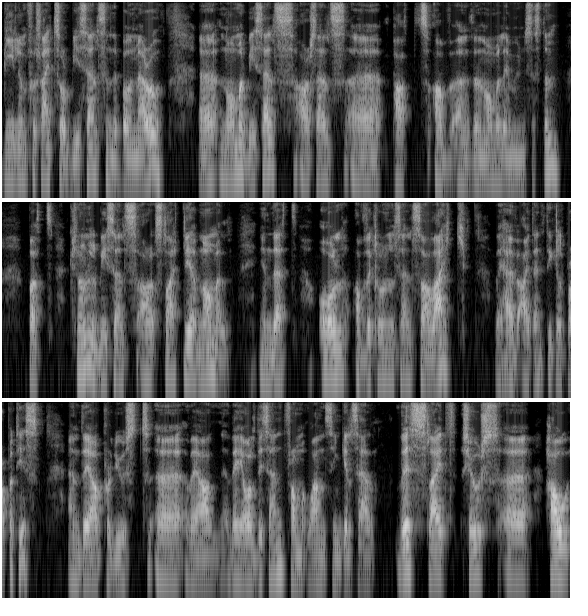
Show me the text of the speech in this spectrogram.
B lymphocytes or B cells in the bone marrow, normal B cells are cells uh, parts of uh, the normal immune system, but clonal B cells are slightly abnormal in that all of the clonal cells are like, they have identical properties, and they are produced, uh, they, are, they all descend from one single cell. This slide shows uh, how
